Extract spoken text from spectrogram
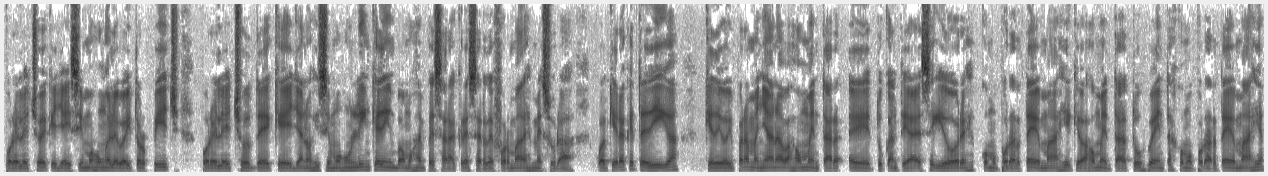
por el hecho de que ya hicimos un elevator pitch, por el hecho de que ya nos hicimos un LinkedIn, vamos a empezar a crecer de forma desmesurada. Cualquiera que te diga que de hoy para mañana vas a aumentar eh, tu cantidad de seguidores como por arte de magia que vas a aumentar tus ventas como por arte de magia,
